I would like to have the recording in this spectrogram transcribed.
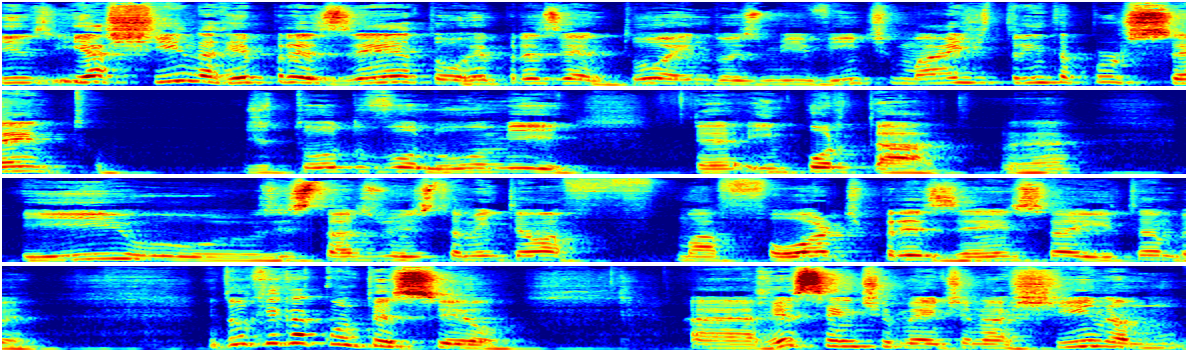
E, e a China representa, ou representou em 2020, mais de 30% de todo o volume é, importado, né? E os Estados Unidos também têm uma, uma forte presença aí também. Então, o que, que aconteceu? Uh, recentemente na China,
